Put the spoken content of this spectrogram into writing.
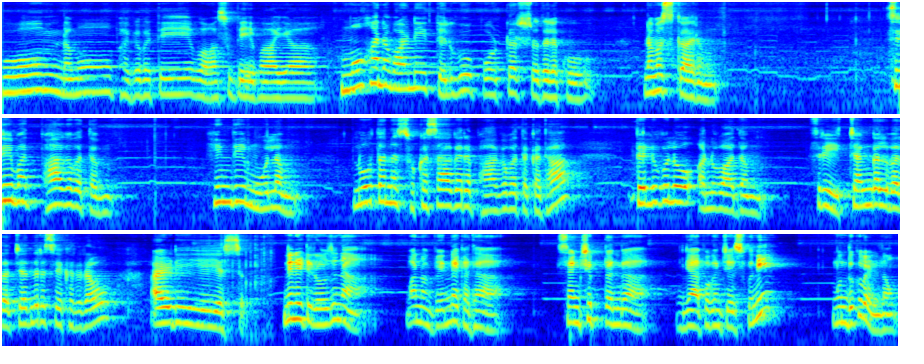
ఓం నమో భగవతే వాసుదేవాయ. మోహనవాణి తెలుగు పోర్టర్ శ్రోతలకు నమస్కారం. శ్రీమద్ భాగవతం హిందీ మూలం నూతన సుఖసాగర భాగవత కథ తెలుగులో అనువాదం శ్రీ చంగల్వల చంద్రశేఖరరావు ఐడిఏఎస్. నిన్నటి రోజున మనం విన్న కథ సంక్షిప్తంగా జ్ఞాపకం చేసుకుని ముందుకు వెళ్దాం.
